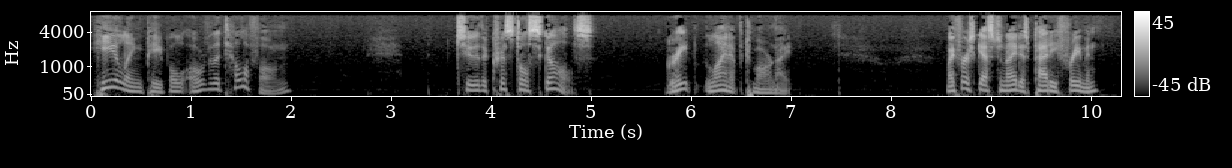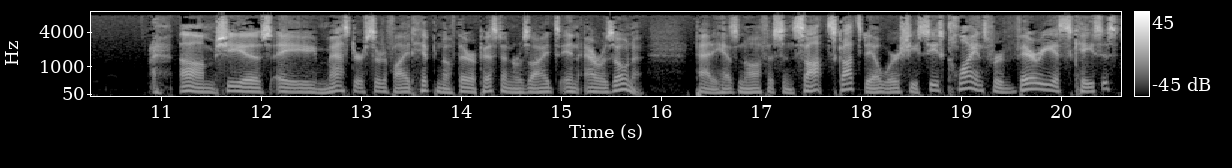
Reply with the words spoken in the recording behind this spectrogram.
healing people over the telephone to the crystal skulls. Great lineup tomorrow night. My first guest tonight is Pattie Freeman. Um, she is a master certified hypnotherapist and resides in Arizona. Pattie has an office in Scottsdale where she sees clients for various cases,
